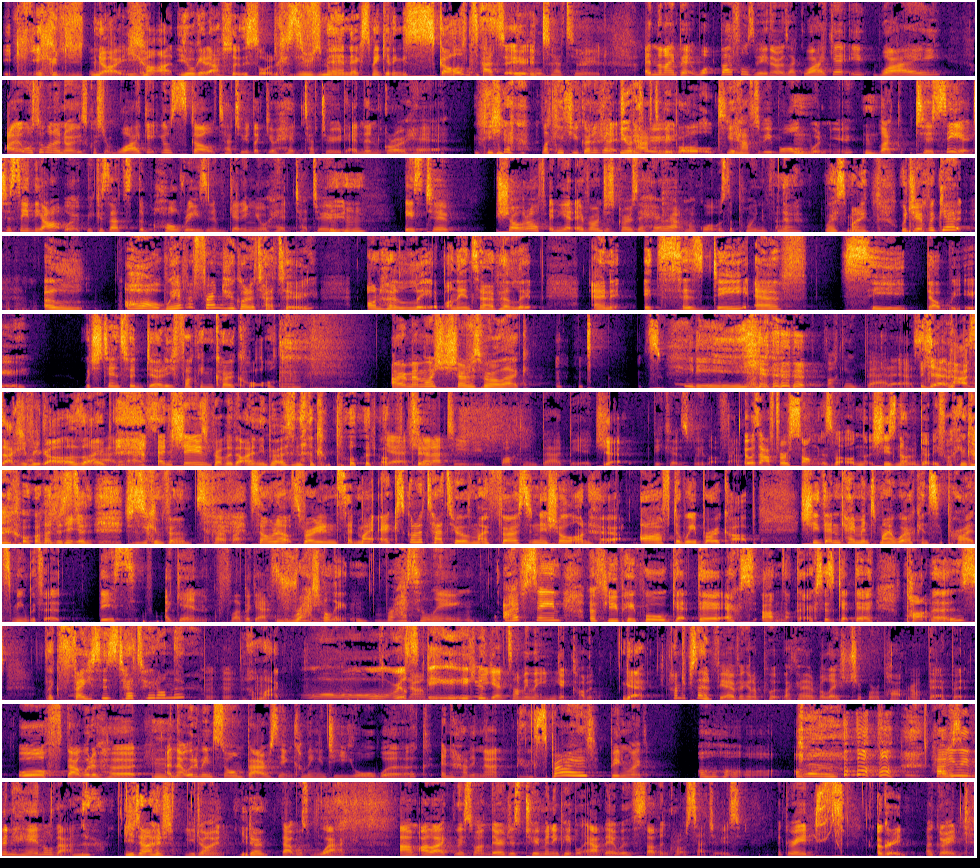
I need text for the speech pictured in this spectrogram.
You, you could no, you can't. You'll get absolutely slaughtered because there's a man next to me getting his skull tattooed. all tattooed. And then I bet what baffles me though is like, why get you? Why? I also want to know this question: Why get your skull tattooed, like your head tattooed, and then grow hair? yeah, Like if you're going to get it, You would have to be bald. Mm. You'd have to be bald, wouldn't you? Like to see it, to see the artwork, because that's the whole reason of getting your head tattooed Mm-hmm. is to show it off. And yet everyone just grows their hair out. I'm like, what was the point of that? no, waste of money. Would you ever get a? Oh, we have a friend who got a tattoo on her lip, on the inside of her lip, and it says DFCW, which stands for Dirty Fucking Coke Hall. I remember when she showed us, we were like, "Sweetie." Fucking badass. Yeah, that was actually pretty good. I was like, Badass. and she's probably the only person that could pull it off. Yeah, too. shout out to you, you fucking bad bitch. Yeah. Because we love that. It was after a song as well. No, she's not a dirty fucking cocoa. just, to, just to confirm. clarify. Someone else wrote in and said, My ex got a tattoo of my first initial on her after we broke up. She then came into my work and surprised me with it. This, again, flabbergasted. me. Rattling. Rattling. I've seen a few people get their ex, um, not their exes, get their partners like faces tattooed on them. I'm like, oh, No. risky. You get something that you can get covered. Yeah, hundred percent. If you're ever going to put like a relationship or a partner up there. But, oof, that would have hurt. Mm. And that would have been so embarrassing coming into your work and having that, Like, surprise. being like, oh. How do you even handle that? No, you don't. You don't. You don't. That was whack. Um, I like this one. There are just too many people out there with Southern Cross tattoos. Agreed. Agreed. Agreed.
